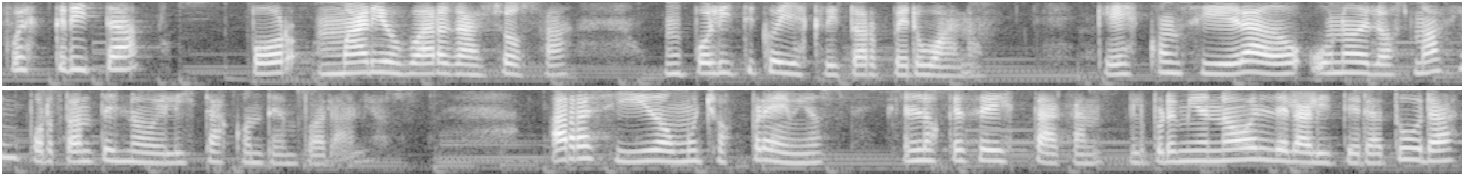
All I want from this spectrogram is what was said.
Fue escrita por Mario Vargas Llosa, un político y escritor peruano, que es considerado uno de los más importantes novelistas contemporáneos. Ha recibido muchos premios, en los que se destacan el Premio Nobel de la Literatura,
